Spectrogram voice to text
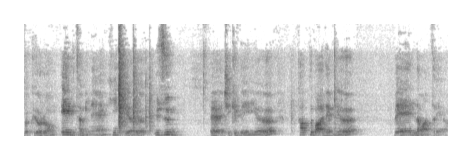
bakıyorum E vitamini, Hint yağı, üzüm e, çekirdeği yağı, tatlı badem yağı ve lavanta yağı.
